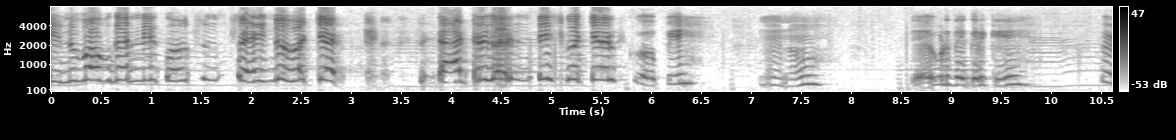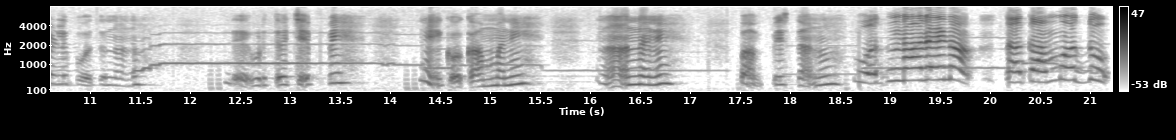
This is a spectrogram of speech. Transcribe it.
చిన్నబాబు గారు నీ కోసం సైన్గా వచ్చారు. డాక్టర్ గారిని తీసుకొచ్చారు. గోపి నేను దేవుడి దగ్గరికి వెళ్ళిపోతున్నాను. దేవుడితో చెప్పి నీకు ఒక అమ్మని నాన్నని పంపిస్తాను. వద్దు నారాయణ నాకు అమ్మొద్దు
